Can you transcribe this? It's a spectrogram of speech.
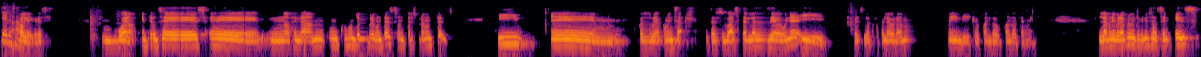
Tienes audio. Vale, gracias. Bueno, entonces eh, nos generan un conjunto de preguntas, son tres preguntas, y eh, pues voy a comenzar. Entonces voy a hacer las de una y pues la propia Laura me indica cuando, cuando termine. La primera pregunta que nos hacen es,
